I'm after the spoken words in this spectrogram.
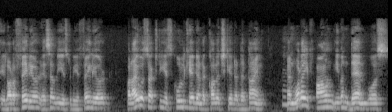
a, a lot of failure. SLV used to be a failure. But I was actually a school kid and a college kid at that time. Mm-hmm. And what I found even then was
